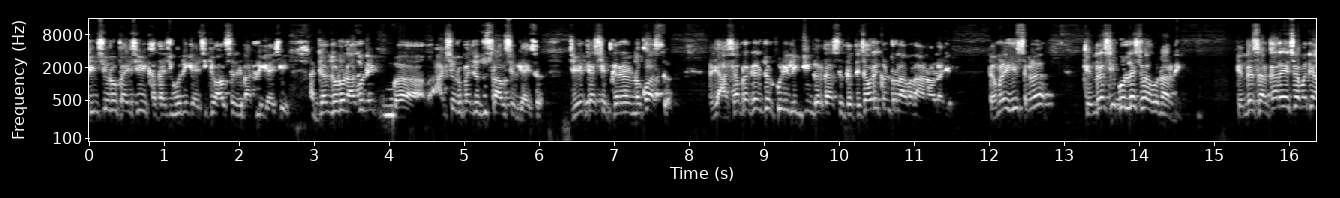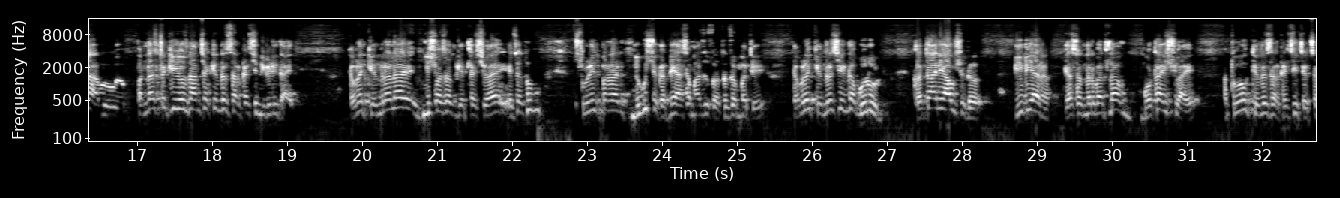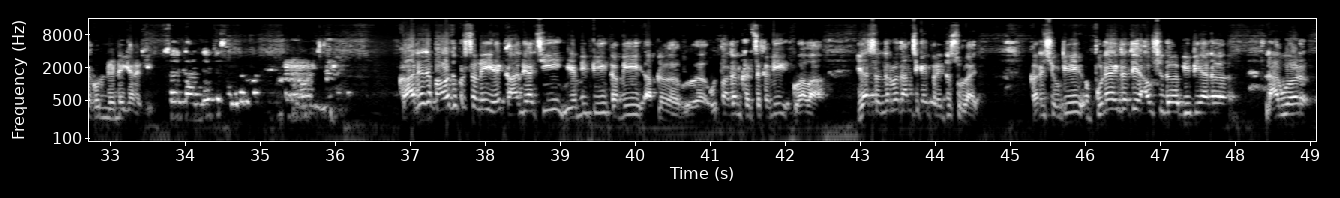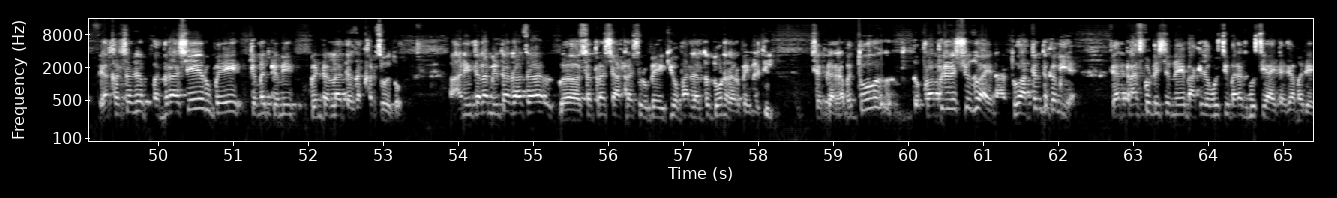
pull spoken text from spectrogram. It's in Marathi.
तीनशे रुपयाची खताची गोणी घ्यायची किंवा औषधाची बाटली घ्यायची आणि त्याला जोडून अजून एक आठशे रुपयाचं दुसरं औषध घ्यायचं जे त्या शेतकऱ्याला नको असतं. म्हणजे अशा प्रकारे जर कोणी लिंकिंग करत असेल तर त्याच्यावर कंट्रोल आम्हाला आणावं लागेल. त्यामुळे हे सगळं केंद्राशी बोलल्याशिवाय होणार नाही. केंद्र सरकार याच्यामध्ये पन्नास टक्के योजना आमच्या केंद्र सरकारशी निगडीत आहेत. त्यामुळे केंद्राला विश्वासात घेतल्याशिवाय याच्यातून सुरळीतपणा निघू शकत नाही असं माझं स्वतःचं मत आहे. त्यामुळे केंद्राशी एकदा बोलून खतं आणि औषधं बी बियाणं या संदर्भातला मोठा इश्यू आहे. तो केंद्र सरकारशी चर्चा करून निर्णय घेण्यात येईल सर कांद्याच्या संदर्भात कांद्याच्या भावाचा प्रश्न नाही आहे. कांद्याची एमईपी कमी आपलं उत्पादन खर्च कमी व्हावा. या संदर्भात आमचे काही प्रयत्न सुरू आहेत. कारण शेवटी पुन्हा एकदा ते औषधं बी बियाणं लागवड या खर्चाचं पंधराशे रुपये कमीत कमी क्विंटलला त्याचा खर्च होतो. आणि त्याला मिळतात आता सतराशे अठराशे रुपये किंवा फार झालं तर दोन हजार रुपये मिळतील शेतकऱ्याला पण तो प्रॉफिट रेशिओ जो आहे ना तो अत्यंत कमी आहे. त्यात ट्रान्सपोर्टेशन आहे बाकीच्या गोष्टी बऱ्याच गोष्टी आहेत त्याच्यामध्ये.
